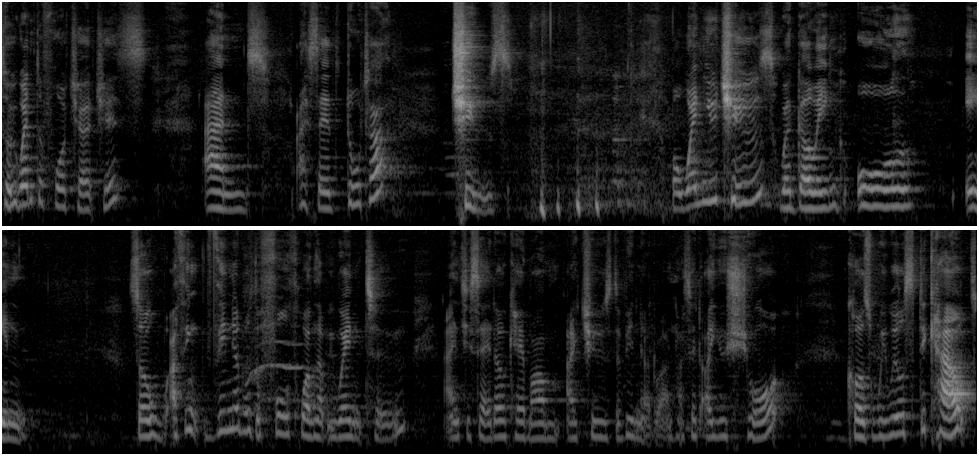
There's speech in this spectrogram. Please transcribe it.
So we went to four churches, and I said, daughter, choose. But when you choose, we're going all in. So I think Vineyard was the fourth one that we went to. And she said, okay, mom, I choose the Vineyard one. I said, are you sure? Because we will stick out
